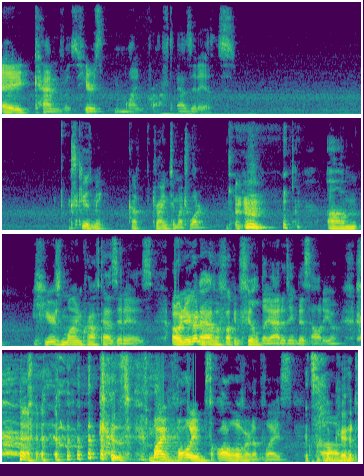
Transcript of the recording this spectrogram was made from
a canvas. Here's Minecraft as it is. Excuse me. I've drank too much water. um, here's Minecraft as it is. Oh, and you're gonna have a fucking field day editing this audio. Because my volume's all over the place. It's all Um, good.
